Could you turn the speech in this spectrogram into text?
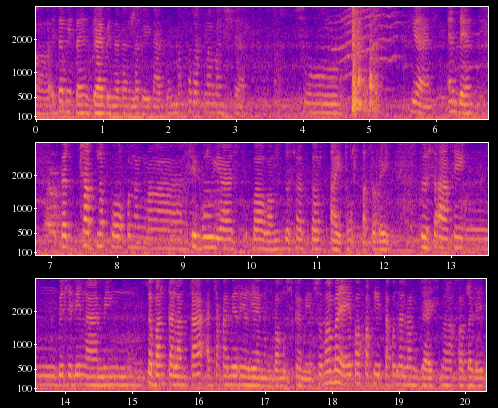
uh, itami tayo, gabi na lang lagay natin. Masarap naman siya. So, yan. And then, nag-chop na po ako ng mga sibuyas, bawang, do sa tort, ay, torta tuloy. Do sa aking binili naming tabang talangka at saka merilya ng bangus kami. So, mamaya, ipapakita ko na lang guys, mga kabalit.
